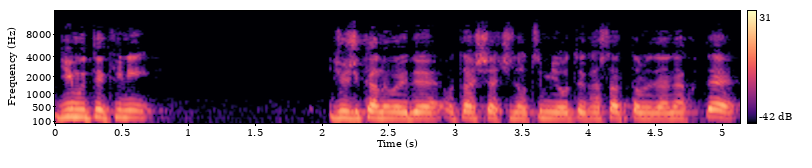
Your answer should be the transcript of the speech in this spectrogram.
義務的に十字架の上で私たちの罪を負ってくださったのではなくて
